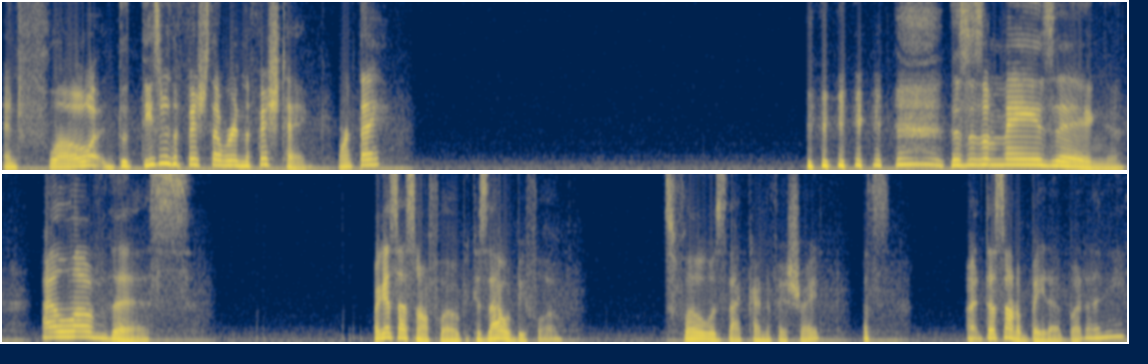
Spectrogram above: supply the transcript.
And Flo. The, these are the fish that were in the fish tank, weren't they? this is amazing. I love this. I guess that's not Flo, because that would be Flo. Flo was that kind of fish, right? That's uh, that's not a betta, but I mean,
